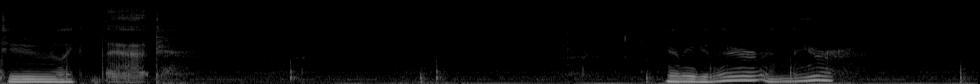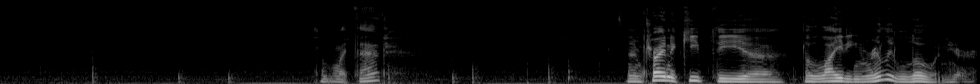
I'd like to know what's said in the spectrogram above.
do like that. Yeah, maybe there and there. Something like that. And I'm trying to keep the uh, the lighting really low in here.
